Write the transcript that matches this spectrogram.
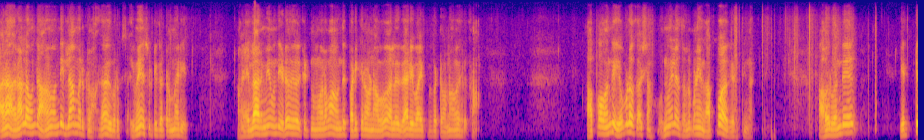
ஆனால் அதனால் வந்து அவன் வந்து இல்லாமல் இருக்கலாம். அதாவது ஒரு இமையை சுட்டி கட்டுற மாதிரி. அவன் எல்லாருமே வந்து இடஒதுக்கீட்டு மூலமாக வந்து படிக்கிறவனாவோ அல்லது வேலை வாய்ப்பு பெற்றவனாவோ இருக்கிறான் அப்போ வந்து எவ்வளோ கஷ்டம்? உண்மையில சொல்லப்போனால் எங்கள் அப்பா எடுத்துங்க. அவர் வந்து எட்டு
